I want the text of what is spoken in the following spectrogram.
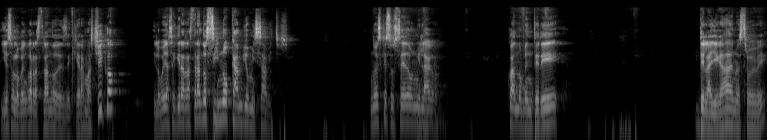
Y eso lo vengo arrastrando desde que era más chico y lo voy a seguir arrastrando si no cambio mis hábitos. No es que suceda un milagro. Cuando me enteré de la llegada de nuestro bebé,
